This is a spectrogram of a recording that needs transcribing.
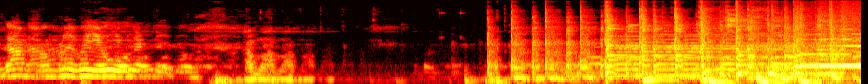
ગામ સાંભળે ભાઈ એવું વગાડજે આમાં આમાં. મયુરી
